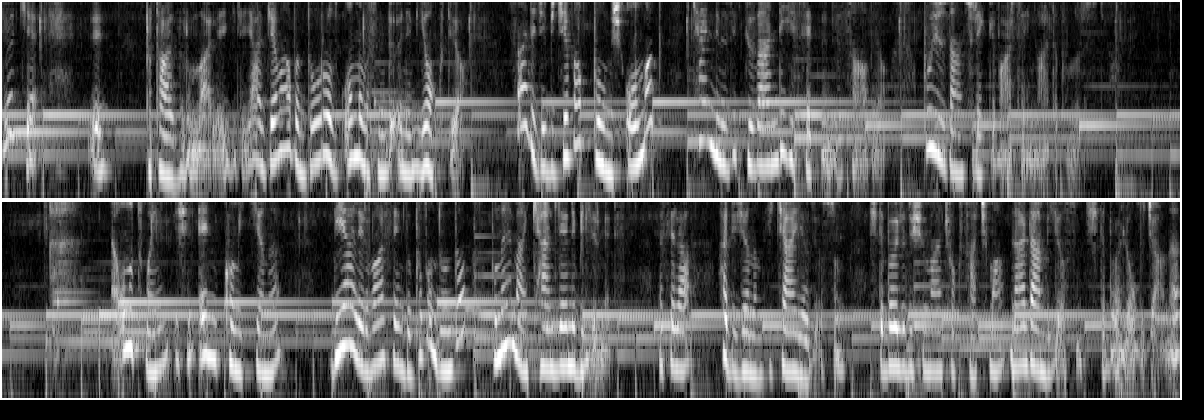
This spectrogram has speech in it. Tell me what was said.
Diyor ki e, bu tarz durumlarla ilgili. Ya cevabın doğru olup olmamasının bir önemi yok diyor. Sadece bir cevap bulmuş olmak kendimizi güvende hissetmemizi sağlıyor. Bu yüzden sürekli varsayımlarda bulunuruz diyor. Ya unutmayın işin en komik yanı diğerleri varsayımda bulunduğunda bunu hemen kendilerini bildirmemiz. Mesela hadi canım hikaye yazıyorsun. İşte böyle düşünmen çok saçma. Nereden biliyorsun işte böyle olacağını?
